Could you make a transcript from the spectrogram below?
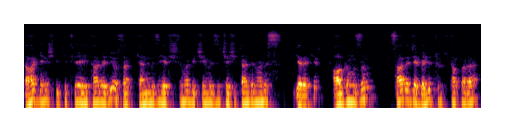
daha geniş bir kitleye hitap ediyorsak kendimizi yetiştirme biçimimizi çeşitlendirmemiz gerekir. Algımızın sadece belli tür kitaplara,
